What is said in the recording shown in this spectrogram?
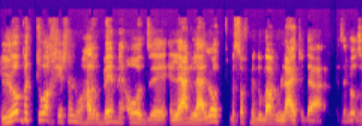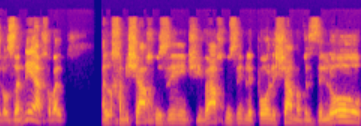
לא בטוח שיש לנו הרבה מאוד לאן לעלות, בסוף מדובר אולי, אתה יודע, זה לא, זה לא זניח, אבל על חמישה אחוזים, שבעה אחוזים לפה לשם, אבל זה לא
